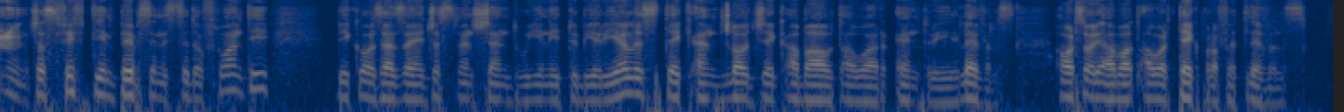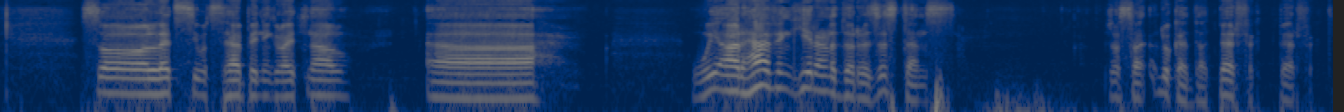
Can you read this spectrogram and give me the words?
just 15 pips instead of 20 because as I just mentioned we need to be realistic and logic about our entry levels or sorry about our take profit levels. So let's see what's happening right now. Uh, we are having here another resistance. Just uh, look at that. Perfect perfect.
